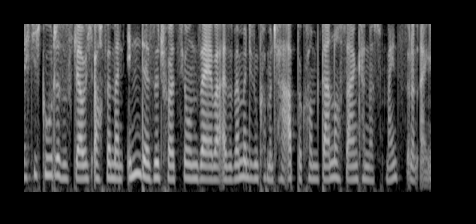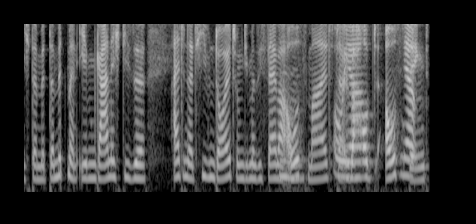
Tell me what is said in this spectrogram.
Richtig gut ist es, glaube ich, auch wenn man in der Situation selber, also wenn man diesen Kommentar abbekommt, dann noch sagen kann, was meinst du denn eigentlich damit, damit man eben gar nicht diese alternativen Deutungen, die man sich selber Mhm. ausmalt, Oh da ja. überhaupt ausdenkt,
